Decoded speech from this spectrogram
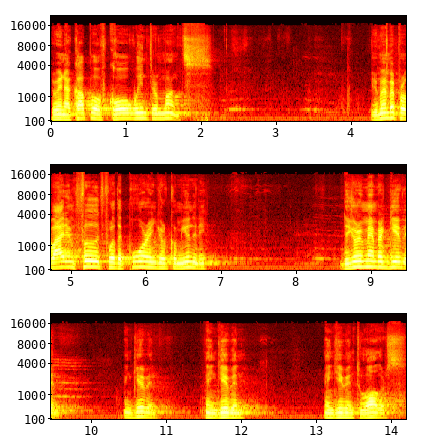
during a couple of cold winter months? You remember providing food for the poor in your community? Do you remember giving and giving and giving and giving to others.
